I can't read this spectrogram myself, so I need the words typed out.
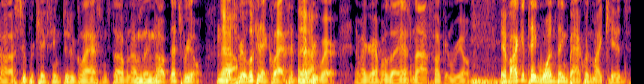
uh, super kicks him through the glass and stuff, and I was like, Mhm. no, that's real. Yeah. That's real. Look at that glass. That's Yeah. everywhere. And my grandpa was like, that's not fucking real. if I could take one thing back with my kids,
